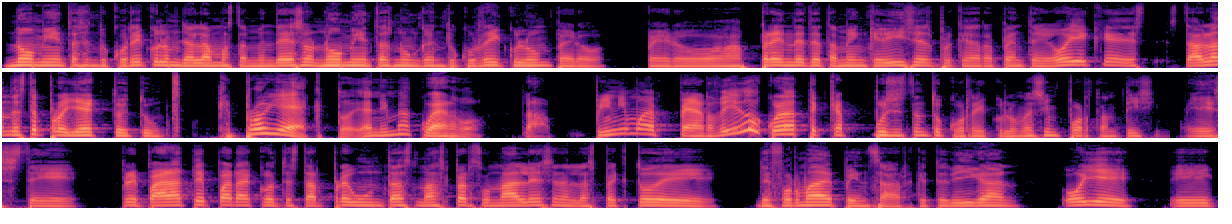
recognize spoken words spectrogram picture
No mientas en tu currículum, ya hablamos también de eso. No mientas nunca en tu currículum, pero, pero apréndete también qué dices, porque de repente, oye, que está hablando de este proyecto y tú, ¿qué proyecto? Ya ni me acuerdo. No, mínimo de perdido, acuérdate que pusiste en tu currículum, es importantísimo. Este, prepárate para contestar preguntas más personales en el aspecto de, de forma de pensar, que te digan, oye, eh,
